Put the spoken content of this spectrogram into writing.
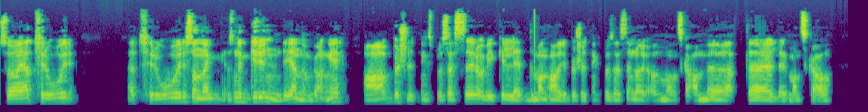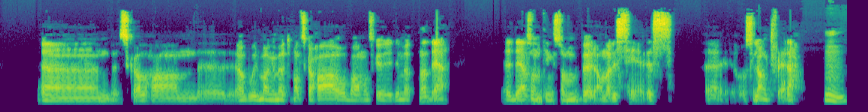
så jeg tror, jeg tror sånne, sånne grundige gjennomganger av beslutningsprosesser og hvilke ledd man har i beslutningsprosesser når man skal ha møte eller man skal, uh, skal ha uh, ja, Hvor mange møter man skal ha og hva man skal gjøre i de møtene, det, det er sånne ting som bør analyseres eh, hos langt flere. Mm.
